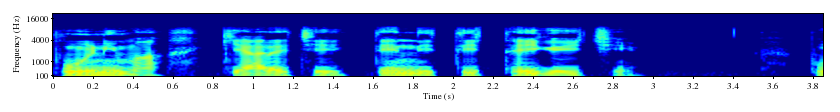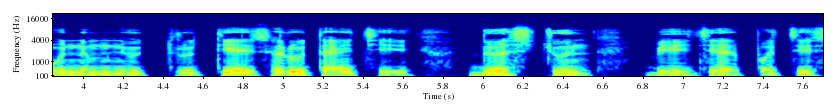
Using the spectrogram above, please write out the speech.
પૂર્ણિમા ક્યારે છે તે નિશ્ચિત થઈ ગઈ છે. પૂનમનું તૃતીય શરૂ થાય છે દસ જૂન બે હજાર પચીસ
